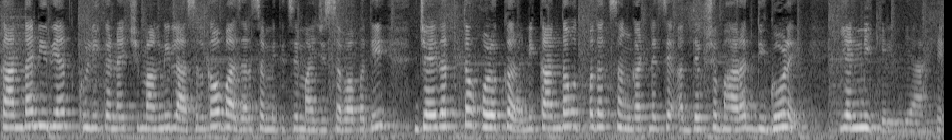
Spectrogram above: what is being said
कांदा निर्यात खुली करण्याची मागणी लासलगाव बाजार समितीचे माजी सभापती जयदत्त होळकर आणि कांदा उत्पादक संघटनेचे अध्यक्ष भारत दिघोळे यांनी केलेली आहे.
